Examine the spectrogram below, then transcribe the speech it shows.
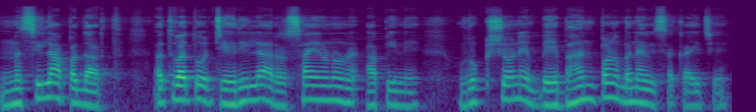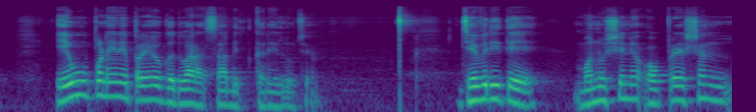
નશીલા પદાર્થ અથવા તો ઝેરીલા રસાયણોને આપીને વૃક્ષોને બેભાન પણ બનાવી શકાય છે. એવું પણ એને પ્રયોગો દ્વારા સાબિત કરેલું છે. જેવી રીતે મનુષ્યને ઓપરેશન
